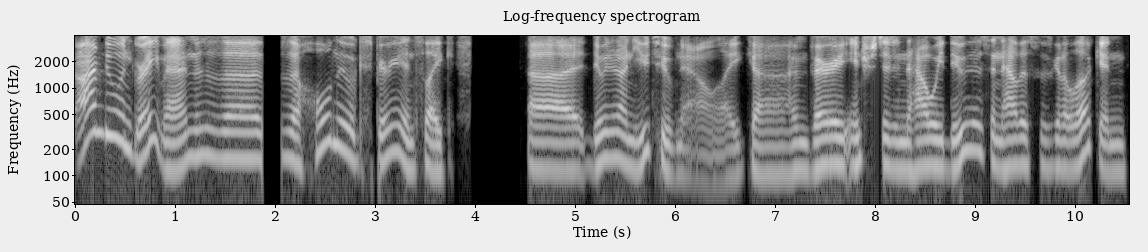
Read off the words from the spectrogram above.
I'm doing great, man. This is a this is a whole new experience. Like uh doing it on YouTube now. Like uh I'm very interested in how we do this and how this is going to look and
